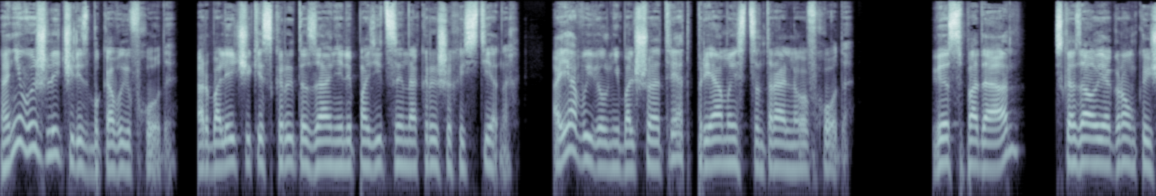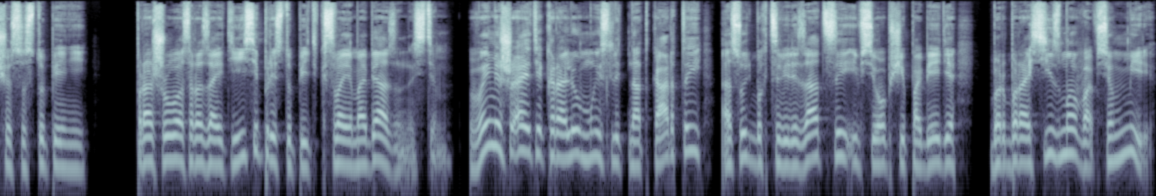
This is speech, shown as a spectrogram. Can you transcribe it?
Они вышли через боковые входы. Арбалетчики скрыто заняли позиции на крышах и стенах, а я вывел небольшой отряд прямо из центрального входа. «Господа», — сказал я громко еще со ступеней, — «прошу вас разойтись и приступить к своим обязанностям. Вы мешаете королю мыслить над картой о судьбах цивилизации и всеобщей победе барбаросизма во всем мире».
